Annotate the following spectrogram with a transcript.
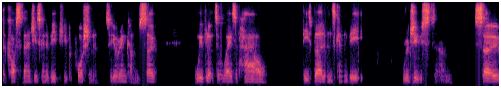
the cost of energy is going to be for you proportionate to your income. So we've looked at ways of how these burdens can be reduced. Um, so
